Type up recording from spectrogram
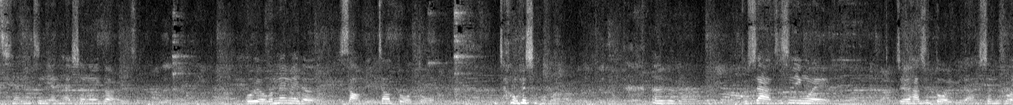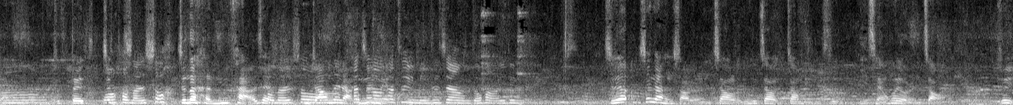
前几年才生了一个儿子，我有个妹妹的小名叫多多，你知道为什么吗？儿子多。不是啊，就是因为觉得她是多余的生出来，对，哇，就好难受，真的很惨，而且好难受、啊。你知道那两个他知道他自己名字这样的话，一定其实现在很少有人叫了，就是叫叫名字。以前会有人叫，所以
